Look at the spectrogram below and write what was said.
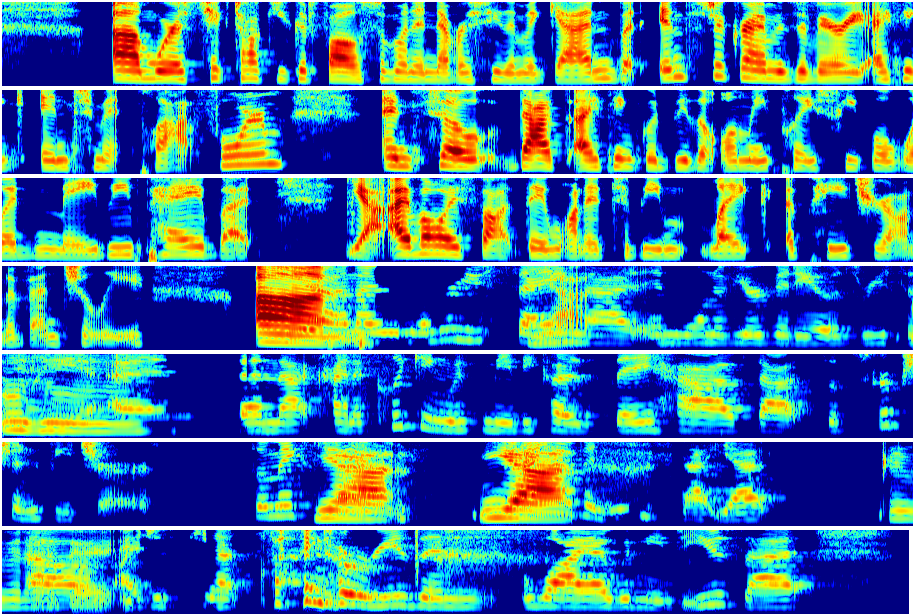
Um, whereas TikTok, you could follow someone and never see them again. But Instagram is a very, I think, intimate platform. And so that I think would be the only place people would maybe pay. But yeah, I've always thought they wanted to be like a Patreon eventually. Yeah, and Um, I remember you saying yeah. that in one of your videos recently, Mm-hmm. and then that kind of clicking with me because they have that subscription feature. So it makes Yeah. sense. And I Yeah. haven't used that yet. Um. I just can't find a reason why I would need to use that.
